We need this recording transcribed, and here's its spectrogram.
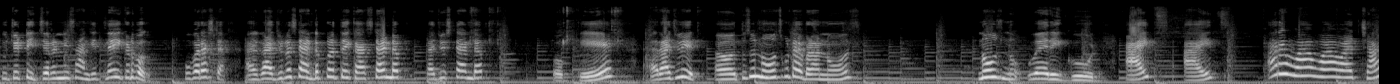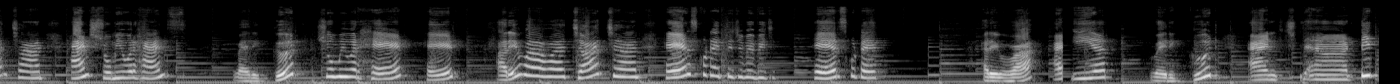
तुझ्या टीचरांनी सांगितलं इकडे बघ. उभं राहा राजूला स्टँडअप करते का? Stand up Raju stand up okay Rajveer तुझं नोज कुठं आहे बळा nose nose no very good eyes eyes अरे वा वा वा छान छान. Hands show me your hands very good show me your head head अरे वा वा छान छान. हेअर्स कुठे आहेत तुझ्या बेबीचे हेअर्स कुठे आहेत? अरे वा ear very good and teeth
